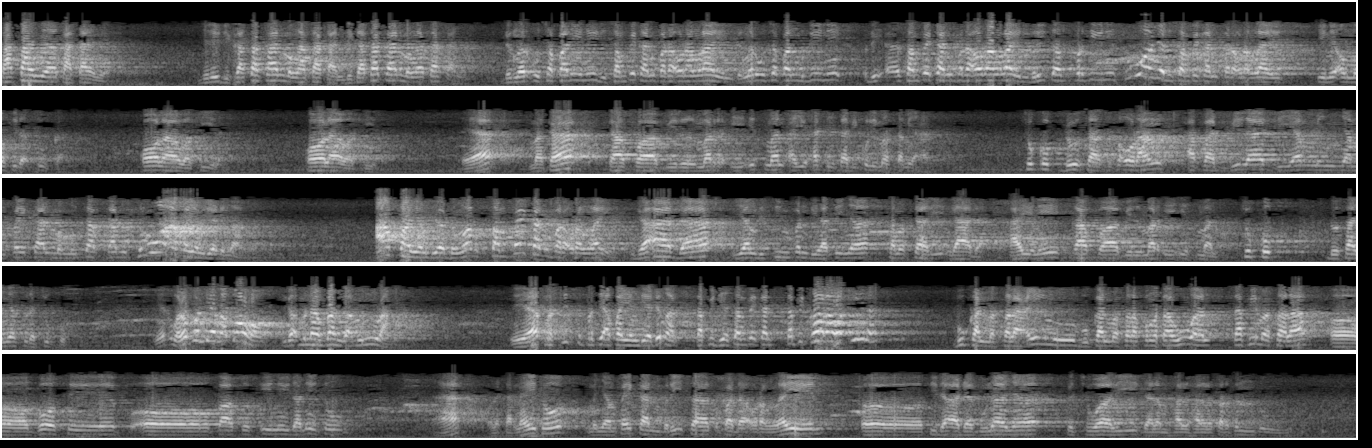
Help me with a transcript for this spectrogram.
Katanya, katanya. Jadi dikatakan, mengatakan. Dikatakan, mengatakan. Dengar ucapan ini disampaikan kepada orang lain. Dengar ucapan begini disampaikan kepada orang lain. Berita seperti ini semuanya disampaikan kepada orang lain. Ini Allah tidak suka. Qala wakila. Qala wakila. Ya, maka kafa bil mar'i isman ayuhaditsa bi kulli ma. Cukup dosa seseorang apabila dia menyampaikan, mengucapkan semua apa yang dia dengar. Apa yang dia dengar sampaikan kepada orang lain. Gak ada yang disimpan di hatinya sama sekali. Gak ada. Nah, ini kafa bil mar'i isman. Cukup dosanya sudah cukup. Ya, walaupun dia nggak bohong, nggak menambah, nggak mengurang. Ya, persis seperti apa yang dia dengar, tapi dia sampaikan, tapi kalau wakilah, Bukan masalah ilmu, bukan masalah pengetahuan, tapi masalah uh, gosip, uh, kasus ini dan itu. Nah, oleh karena itu, menyampaikan berita kepada orang lain uh, tidak ada gunanya kecuali dalam hal-hal tertentu.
